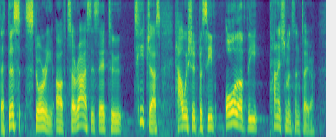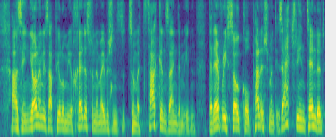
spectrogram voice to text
that this story of Tzaras is there to teach us how we should perceive all of the punishments in Torah. As in Yonim is Apilum Yuchedes from the Mebishon zum Etaken sein dem Eden, that every so-called punishment is actually intended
